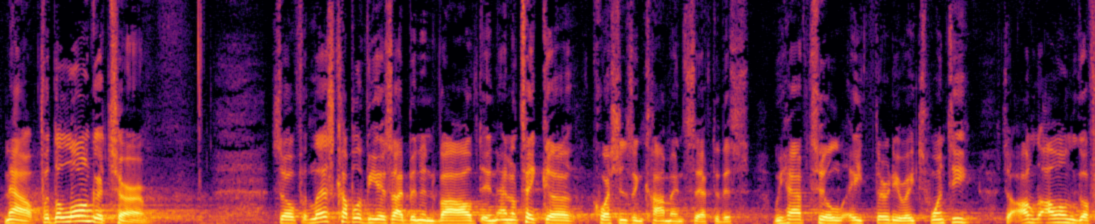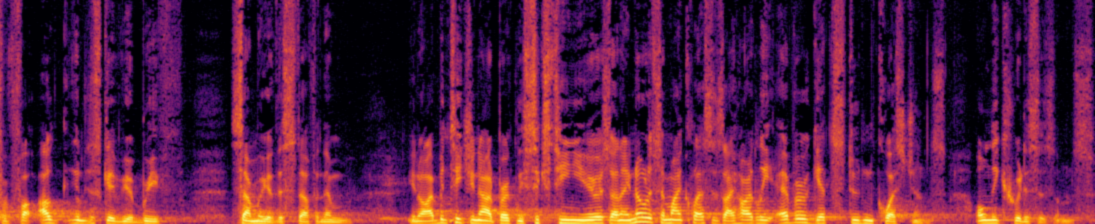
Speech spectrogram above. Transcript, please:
now for the longer term, so for the last couple of years, I've been involved in, and I'll take uh, questions and comments after this. We have till 8:30 or 8:20, so I'll, I'll only go for. I'll just give you a brief summary of this stuff, and then, you know, I've been teaching now at Berkeley 16 years, and I notice in my classes I hardly ever get student questions, only criticisms.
